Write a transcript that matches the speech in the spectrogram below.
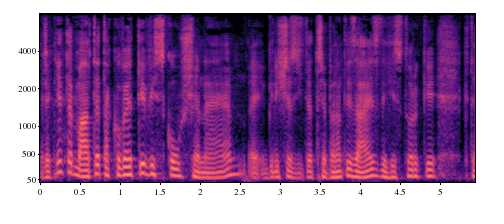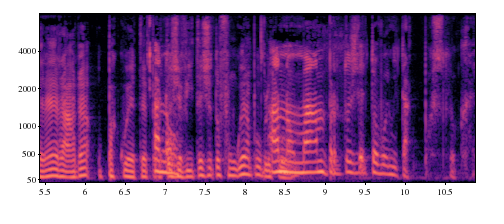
Řekněte, máte takové ty vyzkoušené, eh, když jezdíte třeba na ty zájezdy, historky, které ráda opakujete, protože Ano. víte, že to funguje na publiku. Ano, mám, protože to oni tak poslouchají,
